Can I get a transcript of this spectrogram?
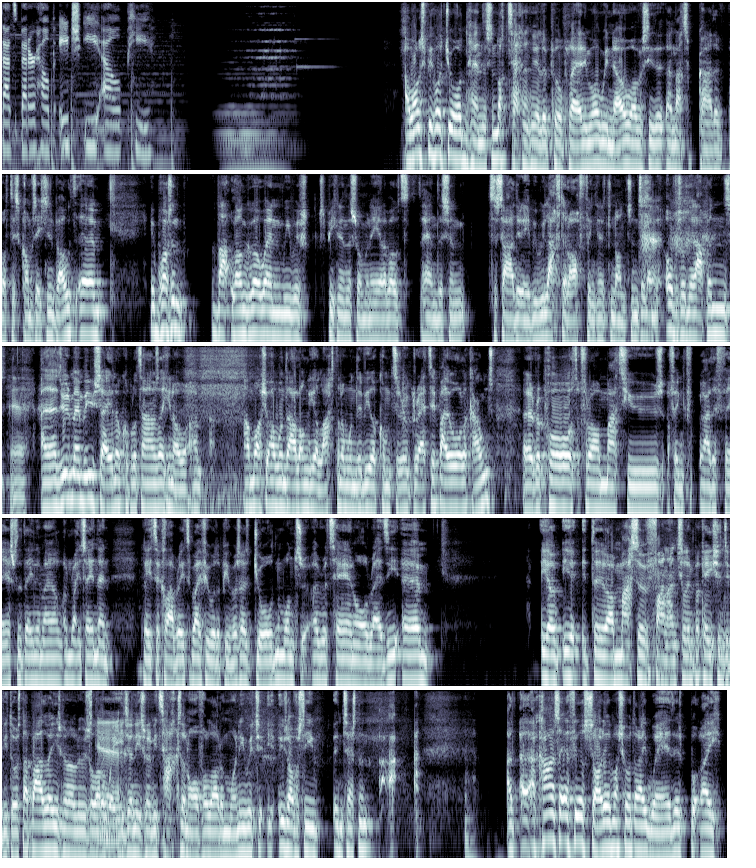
That's BetterHelp H E L P. I want to speak about Jordan Henderson, not technically a Liverpool player anymore. We know, obviously, that, and that's kind of what this conversation is about. Um, it wasn't that long ago when we were speaking in the summer Neil about Henderson to Saudi Arabia. We laughed it off, thinking it's nonsense, and then all of a sudden it happens. Yeah. And I do remember you saying a couple of times, like you know, I'm, I'm not sure. I wonder how long he'll last, and I wonder if he'll come to regret it. By all accounts, a report from Matthews, I think either first for the Daily Mail, I'm right in saying, then later collaborated by a few other people, says Jordan wants a return already. Um, you know, he- there are massive financial implications if he does that. By the way, he's going to lose a lot of Yeah. wage and he's going to be taxed an awful lot of money, which is obviously interesting. I, I, I can't say I feel sorry. I'm not sure what the right word is, but like,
